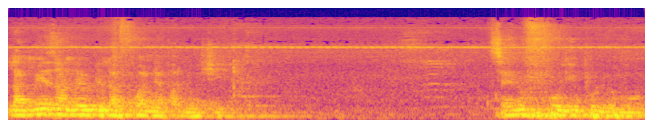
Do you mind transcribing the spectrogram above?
la mise en œuvre de la foi n'est pas logique. C'est une folie pour le monde.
